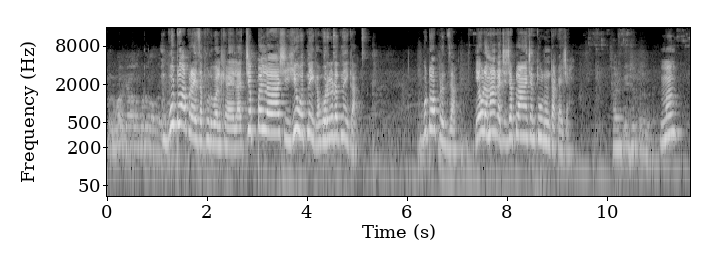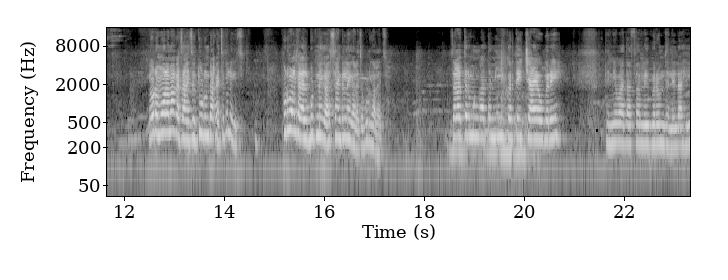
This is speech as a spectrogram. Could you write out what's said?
फुटबॉल खेळायला कुठे वापरायचं? बूट वापरायचा फुटबॉल खेळायला. चप्पल अशी ही होत नाही का? होरगडत नाही का? बूट वापरत जा. एवढं मागायच्या चपला आणायच्या आणि तोडून टाकायच्या. साडेतीनशे रुपये मग? एवढं मोला मागायचं आणायचं आणि तोडून टाकायचं का लगेच? फुटबॉल खेळायला बूट नाही घाल सँडल नाही घालायचा बूट घालायचा. चला तर मग आता मी करते चाय वगैरे. धन्यवाद असा लय गरम झालेला आहे.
